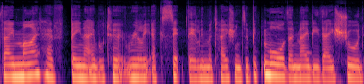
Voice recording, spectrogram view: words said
they might have been able to really accept their limitations a bit more than maybe they should.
